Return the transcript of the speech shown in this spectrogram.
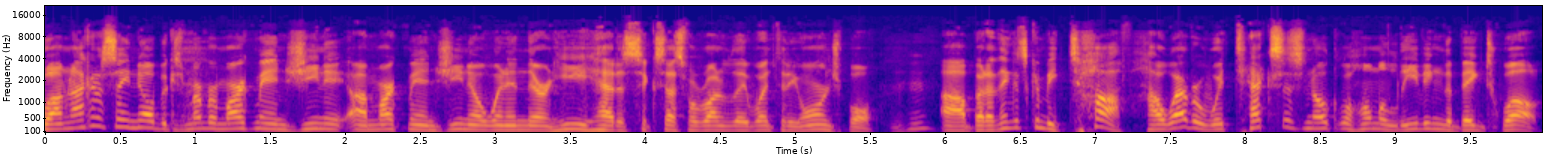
Well, I'm not going to say no because remember Mark Mangino, uh, Mark Mangino went in there and he had a successful run. They went to the Orange Bowl, mm-hmm. uh, but I think it's going to be tough. However, with Texas and Oklahoma leaving the Big 12,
